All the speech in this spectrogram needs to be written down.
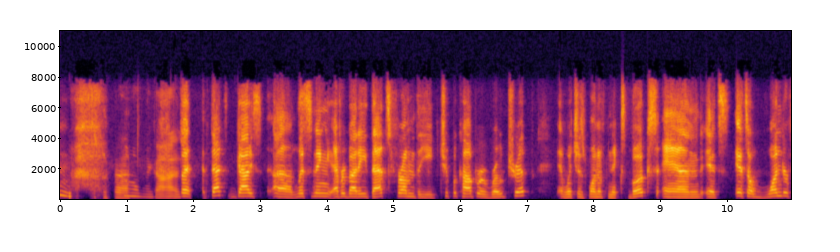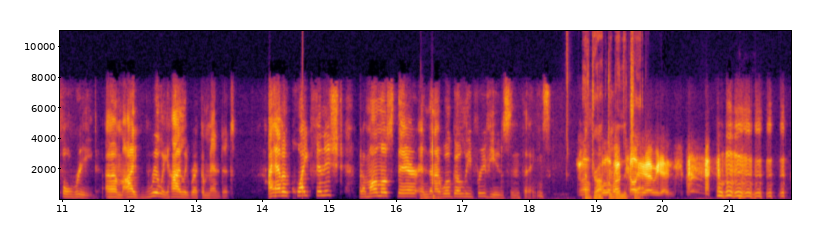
Uh, Oh my gosh. but that's guys uh, listening, everybody. That's from the Chupacabra Road Trip, which is one of Nick's books, and it's it's a wonderful read. Um, I really highly recommend it. I haven't quite finished, but I'm almost there, and then I will go leave reviews and things. I've dropped well, it I in won't the tell chat. you how it ends.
